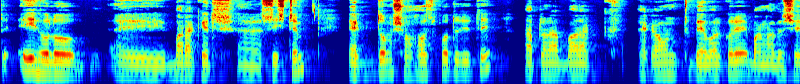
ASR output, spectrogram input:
তো এই হলো এই বারাকের সিস্টেম একদম সহজ পদ্ধতিতে আপনারা বারাক অ্যাকাউন্ট ব্যবহার করে বাংলাদেশে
